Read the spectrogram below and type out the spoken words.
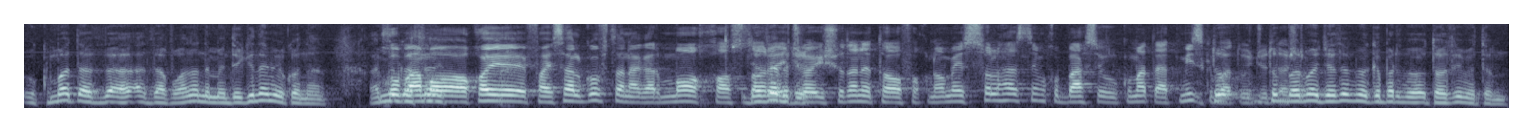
حکومت از افغانان نمایندگی نمیکنن. خب اما آقای فیصل گفتن اگر ما خواستار اجرایی شدن توافقنامه صلح هستیم خب بحث حکومت حتمی است که باید وجود داشته تو برای اجازه بده که توضیح میدم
